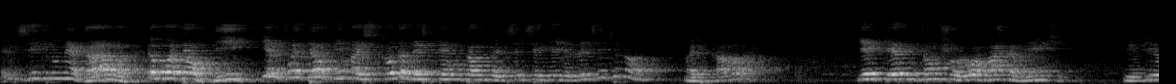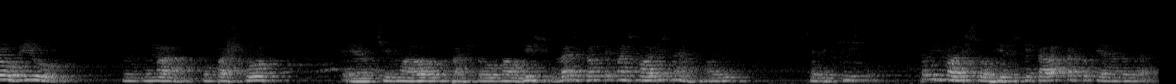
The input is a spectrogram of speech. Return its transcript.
ele dizia que não negava, eu vou até o fim. E ele foi até o fim, mas toda vez que perguntavam para ele se ele seguia Jesus, ele dizia que não. Mas ele ficava lá. E aí Pedro então chorou amargamente. E um dia eu ouvi uma, um pastor, é, eu tive uma aula com o pastor Maurício, lá de campo, você conhece o Maurício mesmo? Maurício, que é dentista? Chama de Maurício Sorriso, acho que ele está lá com o pastor Fernando agora.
